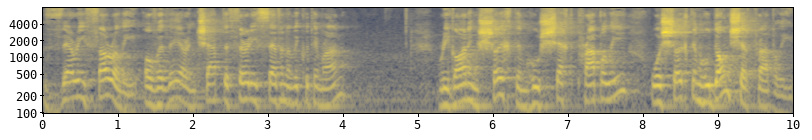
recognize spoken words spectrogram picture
very thoroughly over there in chapter 37 of Likutei Moharan, regarding sheichtim who shecht properly or sheichtim who don't shecht properly.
